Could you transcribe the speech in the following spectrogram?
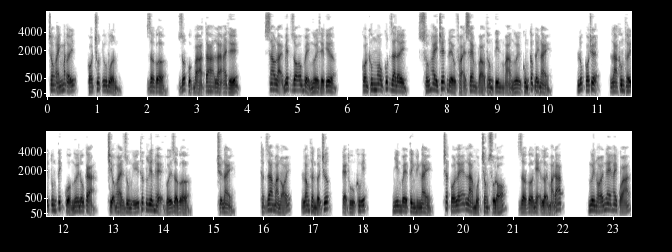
Trong ánh mắt ấy, có chút ưu buồn. Giờ gờ, rốt cuộc bà ta là ai thế? Sao lại biết rõ về ngươi thế kia? Còn không mau cút ra đây, sống hay chết đều phải xem vào thông tin mà ngươi cung cấp đây này. Lúc có chuyện, là không thấy tung tích của ngươi đâu cả, triệu hoài dùng ý thức liên hệ với giờ gờ. Chuyện này, thật ra mà nói, long thần đời trước, kẻ thù không ít nhìn về tình hình này, chắc có lẽ là một trong số đó, giờ gờ nhẹ lời mà đáp. Ngươi nói nghe hay quá,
